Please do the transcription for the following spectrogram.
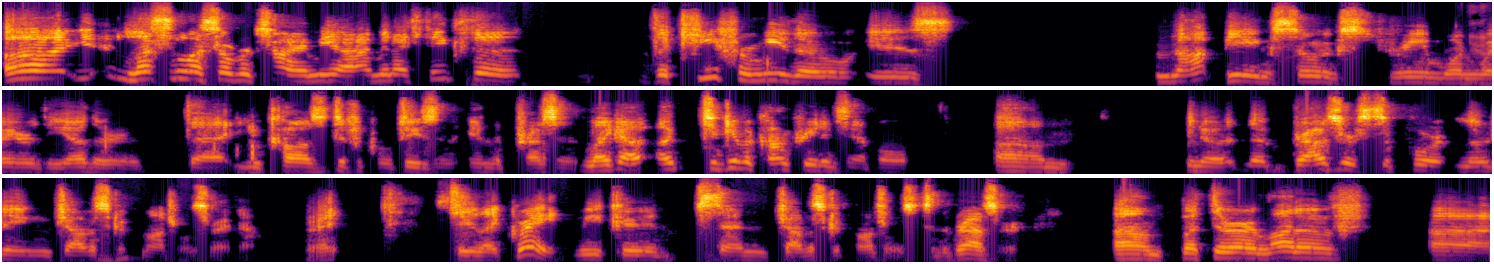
Uh, less and less over time. Yeah, I mean, I think the the key for me though is not being so extreme one yeah. way or the other that you cause difficulties in, in the present. Like uh, uh, to give a concrete example, um, you know, the browsers support loading JavaScript modules right now, right? So you're like, great, we could send JavaScript modules to the browser. Um, but there are a lot of uh,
